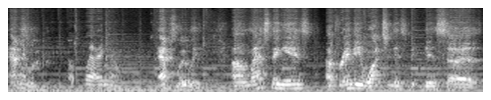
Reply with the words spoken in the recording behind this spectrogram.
Absolutely, what I know. absolutely. Um, last thing is, uh, for anybody watching this this uh,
